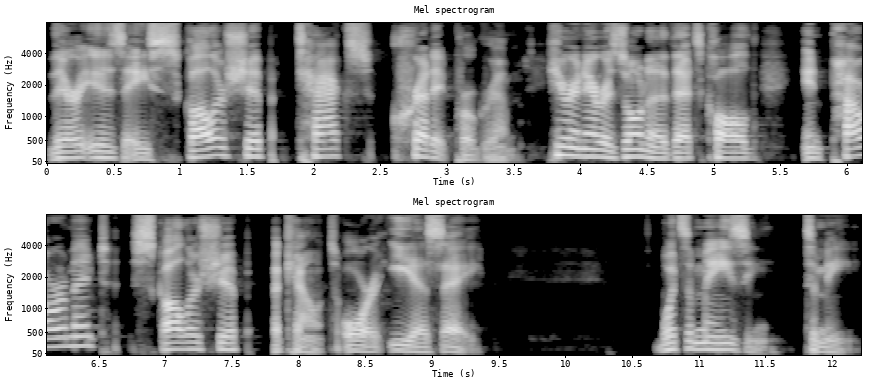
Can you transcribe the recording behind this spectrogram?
there is a scholarship tax credit program. Here in Arizona, that's called Empowerment Scholarship Account or ESA. What's amazing to me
